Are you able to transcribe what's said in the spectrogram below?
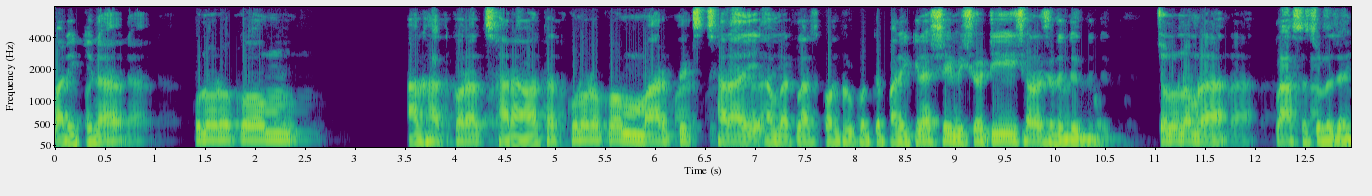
পারি কিনা কোন রকম আঘাত করা ছাড়া অর্থাৎ কোন রকম মারপিট ছাড়াই আমরা ক্লাস কন্ট্রোল করতে পারি কিনা সেই বিষয়টি সরাসরি দেখব। চলুন আমরা ক্লাসে চলে যাই।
